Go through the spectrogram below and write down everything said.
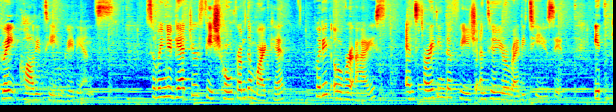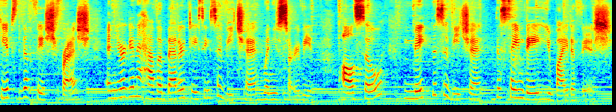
great quality ingredients. So when you get your fish home from the market, put it over ice and store it in the fridge until you're ready to use it. It keeps the fish fresh and you're gonna have a better tasting ceviche when you serve it. Also, make the ceviche the same day you buy the fish.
